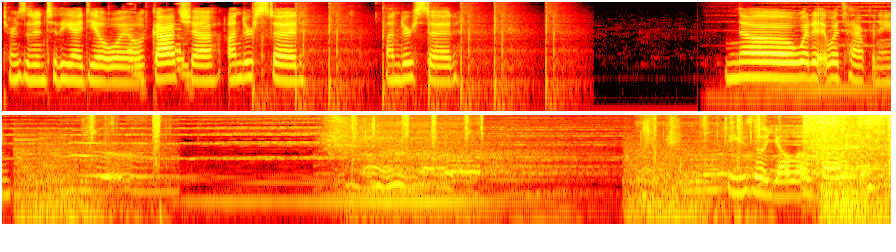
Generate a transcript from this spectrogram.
Turns it into the ideal oil. Gotcha. Understood. Understood. No, what what's happening? To use the YOLO code.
